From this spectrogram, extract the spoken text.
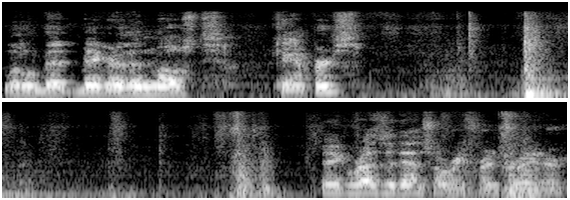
a little bit bigger than most campers. Big residential refrigerator.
